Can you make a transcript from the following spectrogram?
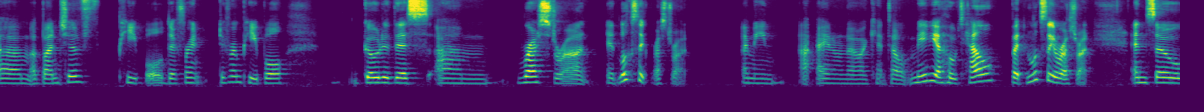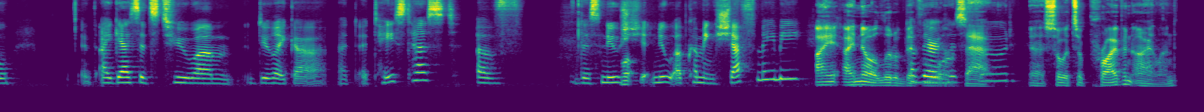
um, a bunch of people, different different people, go to this um, restaurant. It looks like a restaurant. I mean, I, I don't know. I can't tell. Maybe a hotel, but it looks like a restaurant. And so, I guess it's to um, do like a, a, a taste test of this new Well- sh- new upcoming chef, maybe. I, I know a little bit Of their- more of that. food? Uh, so it's a private island,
